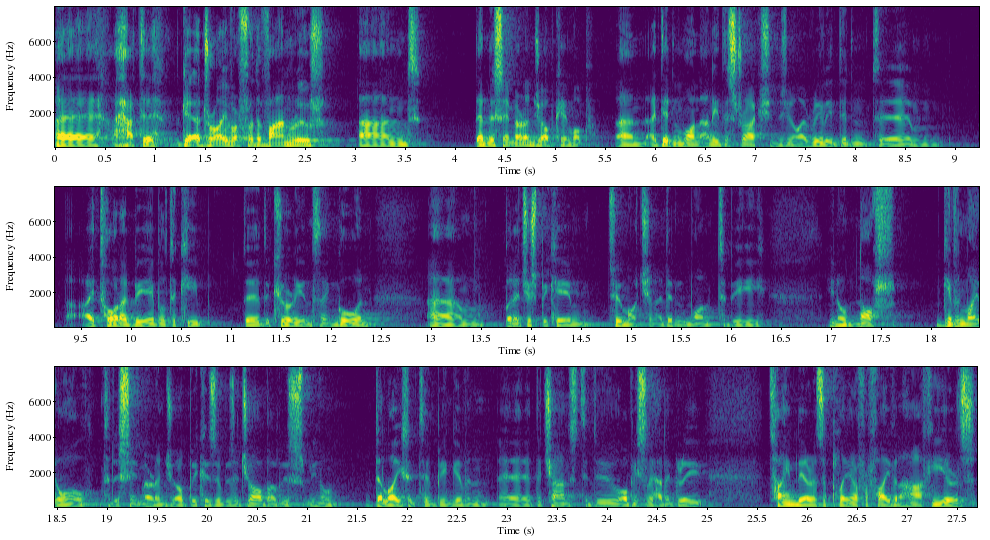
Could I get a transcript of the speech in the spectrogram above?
Uh, I had to get a driver for the van route, and then the St Mirren job came up, and I didn't want any distractions. You know, I really didn't. Um, I thought I'd be able to keep the the courier thing going, um, but it just became too much, and I didn't want to be, you know, not giving my all to the St Mirren job because it was a job I was, you know, delighted to have been given uh, the chance to do. Obviously, had a great time there as a player for five and a half years,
